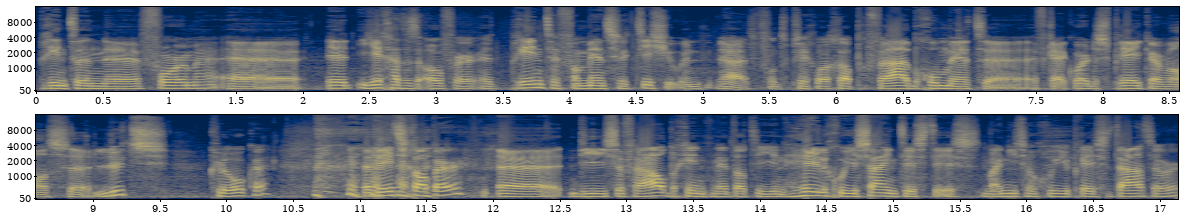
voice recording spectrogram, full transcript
printen eh, vormen. Eh, hier gaat het over het printen van menselijk tissue. En ja, ik vond het op zich wel een grappig verhaal. Het begon met, even kijken hoor, de spreker was Lutz Kloken. Een wetenschapper eh, die zijn verhaal begint met dat hij een hele goede scientist is, maar niet zo'n goede presentator.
